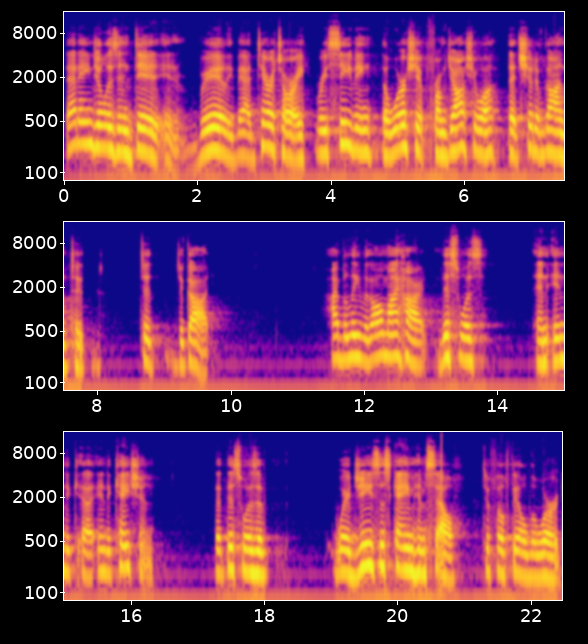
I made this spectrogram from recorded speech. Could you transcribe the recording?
that angel is indeed really bad territory, receiving the worship from Joshua that should have gone to, to, to God. I believe with all my heart this was an indica- uh, indication that this was a, where Jesus came himself to fulfill the word.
